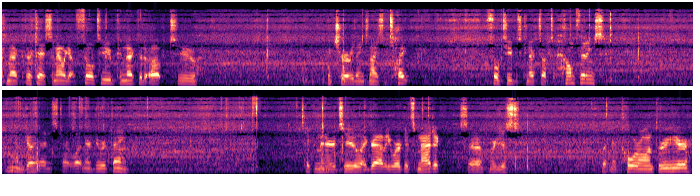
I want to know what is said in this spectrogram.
connect. Okay, so now we got fill tube connected up to make sure everything's nice and tight. Fill tube is connected up to helm fittings. And go ahead and start letting her do her thing. Take a minute or two to let gravity work its magic. So we're just letting it pour on through here.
